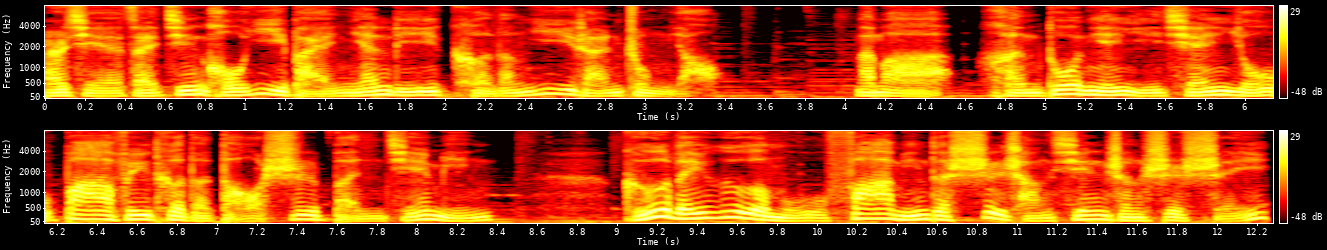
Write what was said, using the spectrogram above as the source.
而且在今后一百年里可能依然重要。那么，很多年以前由巴菲特的导师本杰明·格雷厄姆发明的市场先生是谁，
